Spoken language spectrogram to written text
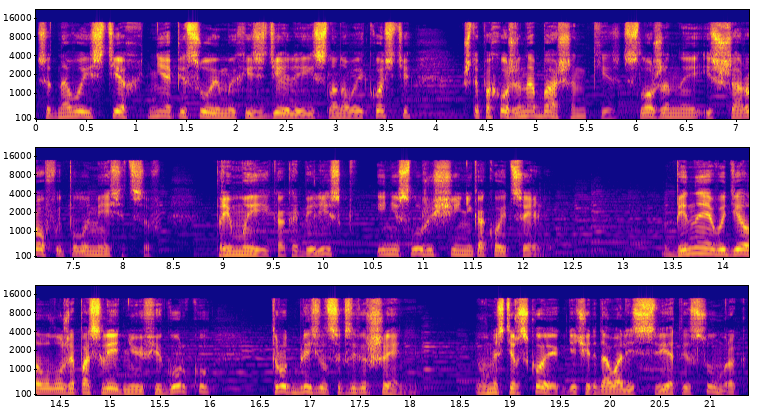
с одного из тех неописуемых изделий из слоновой кости, что похожи на башенки, сложенные из шаров и полумесяцев, прямые, как обелиск, и не служащие никакой цели. Бине выделывал уже последнюю фигурку, труд близился к завершению. В мастерской, где чередовались свет и сумрак,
